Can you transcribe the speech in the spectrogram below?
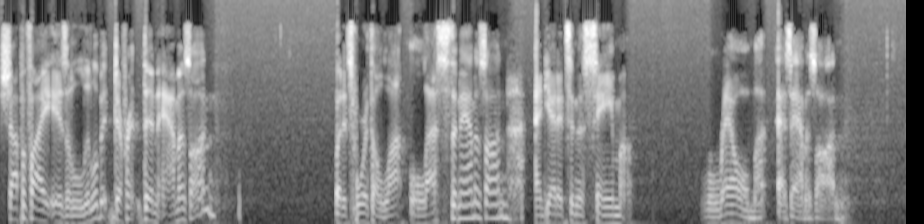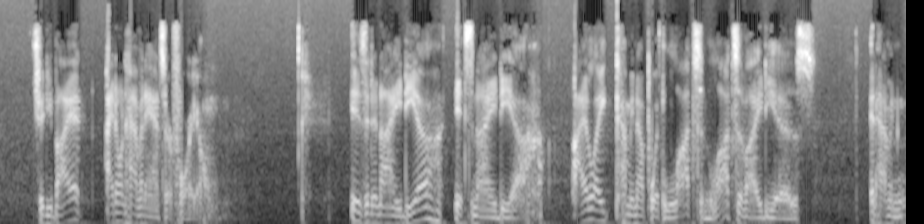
Shopify is a little bit different than Amazon, but it's worth a lot less than Amazon, and yet it's in the same realm as Amazon. Should you buy it? I don't have an answer for you. Is it an idea? It's an idea. I like coming up with lots and lots of ideas and having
